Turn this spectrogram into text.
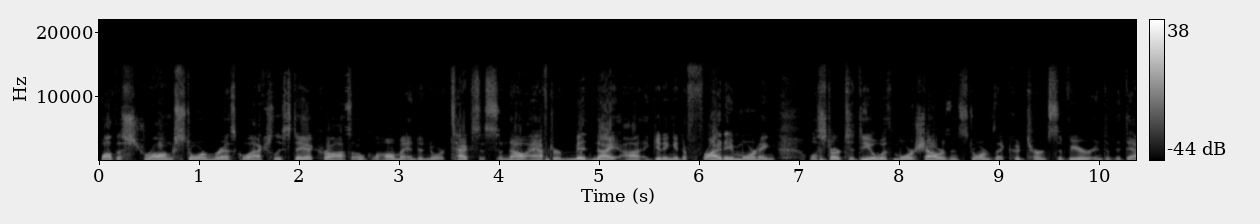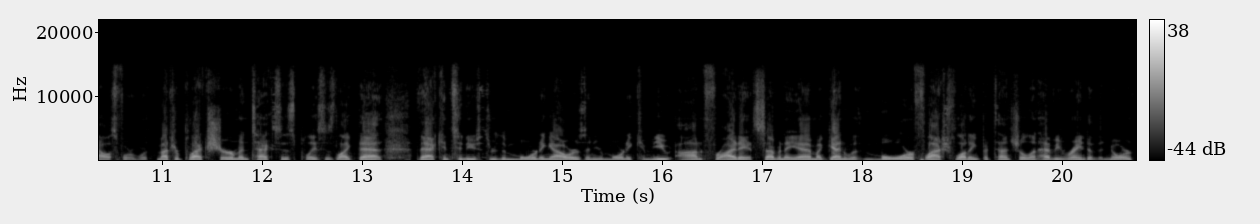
while the strong storm risk will actually stay across Oklahoma and into North Texas. So now after midnight, uh, getting into Friday morning, we'll start to deal with more showers and storms that could turn severe into the Dallas Fort Worth Metroplex, Sherman, Texas, places like that. That continues through the morning hours and your morning commute on Friday at 7 a.m. Again, with more flash flooding potential and heavy rain to the north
